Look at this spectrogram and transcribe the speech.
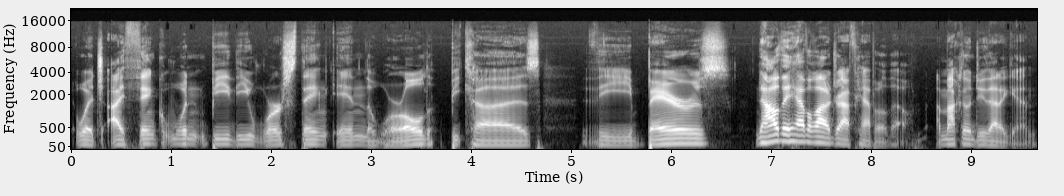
which I think wouldn't be the worst thing in the world because the Bears now they have a lot of draft capital though. I'm not going to do that again.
